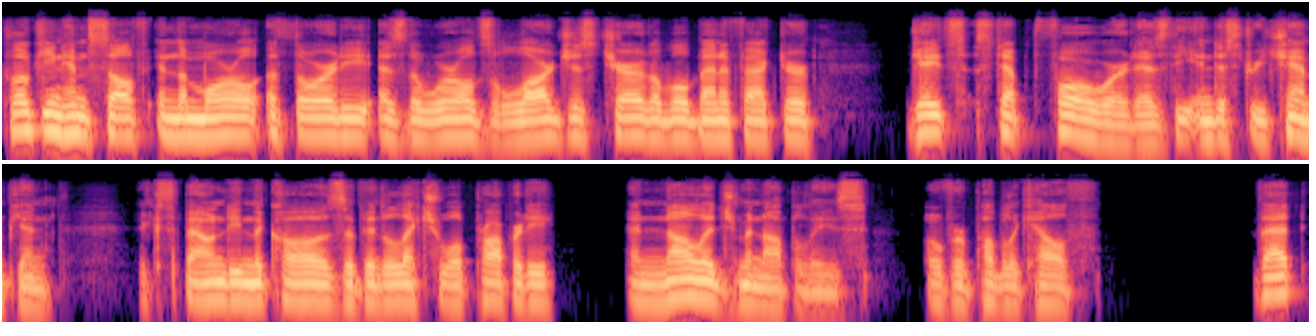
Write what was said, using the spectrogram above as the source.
Cloaking himself in the moral authority as the world's largest charitable benefactor, Gates stepped forward as the industry champion, expounding the cause of intellectual property and knowledge monopolies over public health. That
